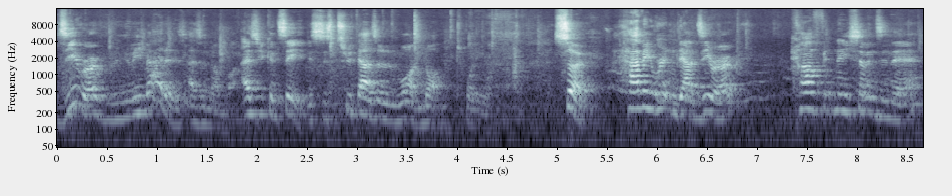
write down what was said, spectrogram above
Zero really matters as a number. As you can see, this is 2001, not 21. So, having written down zero, can't fit any sevens in there.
